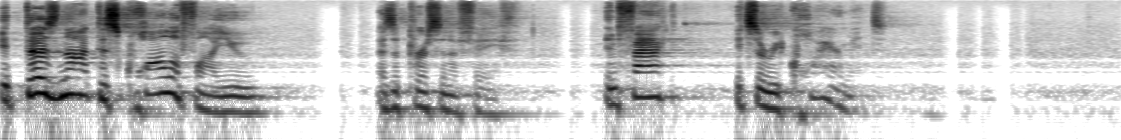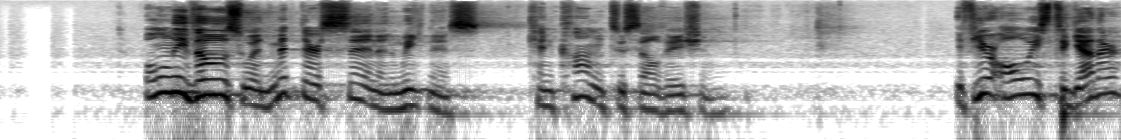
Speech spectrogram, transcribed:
it does not disqualify you as a person of faith. In fact, it's a requirement. Only those who admit their sin and weakness can come to salvation. If you're always together,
